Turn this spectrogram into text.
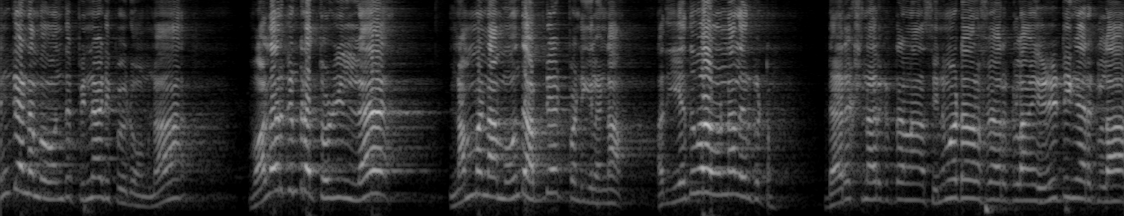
எங்கே நம்ம வந்து பின்னாடி போயிடுவோம்னா வளர்கின்ற தொழிலில் நம்ம நாம் வந்து அப்டேட் பண்ணிக்கலன்னா அது எதுவாக வேணாலும் இருக்கட்டும். டைரக்ஷனாக இருக்கட்டும் சினிமாட்டோகிராஃபியாக இருக்கலாம் எடிட்டிங்காக இருக்கலாம்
